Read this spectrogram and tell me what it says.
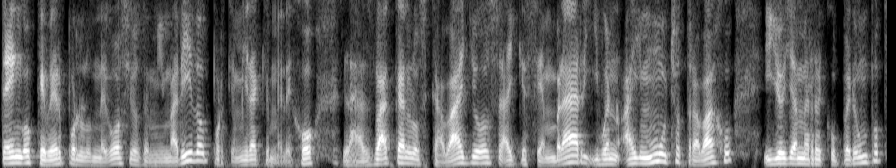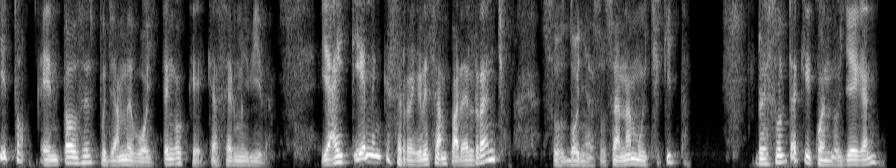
Tengo que ver por los negocios de mi marido, porque mira que me dejó las vacas, los caballos, hay que sembrar y bueno, hay mucho trabajo y yo ya me recuperé un poquito. Entonces, pues ya me voy, tengo que, que hacer mi vida. Y ahí tienen que se regresan para el rancho, su, doña Susana muy chiquita. Resulta que cuando llegan,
